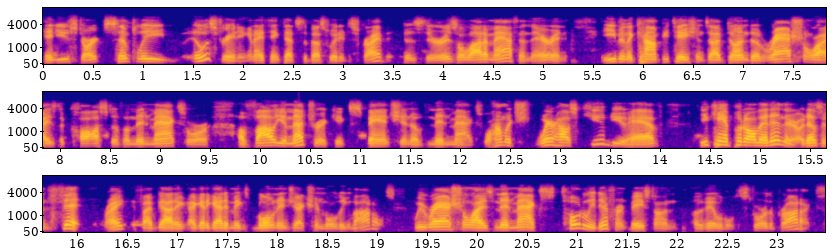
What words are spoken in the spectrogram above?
and you start simply illustrating. And I think that's the best way to describe it because there is a lot of math in there. And even the computations I've done to rationalize the cost of a min max or a volumetric expansion of min max. Well, how much warehouse cube do you have? You can't put all that in there. It doesn't fit right? If I've got a, I got a guy that makes blown injection molding bottles, we rationalize min max totally different based on available to store the products.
